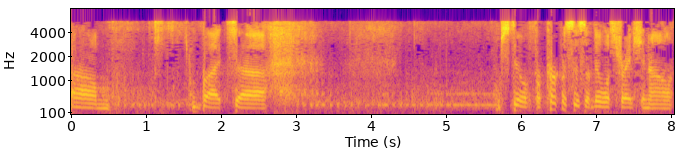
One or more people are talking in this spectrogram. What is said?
Um, but uh, still, for purposes of illustration, I'll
